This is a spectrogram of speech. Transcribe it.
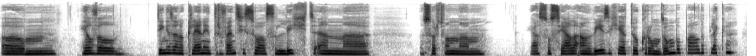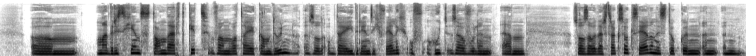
Um, heel veel dingen zijn ook kleine interventies, zoals licht en uh, een soort van ja, sociale aanwezigheid ook rondom bepaalde plekken. Maar er is geen standaard kit van wat dat je kan doen, je iedereen zich veilig of goed zou voelen. En zoals we daar straks ook zeiden, is het ook een, een, een,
